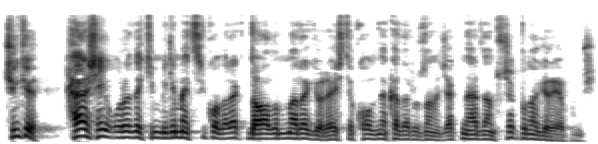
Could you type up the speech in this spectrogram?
Çünkü her şey oradaki milimetrik olarak dağılımlara göre işte kol ne kadar uzanacak, nereden tutacak buna göre yapılmış.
